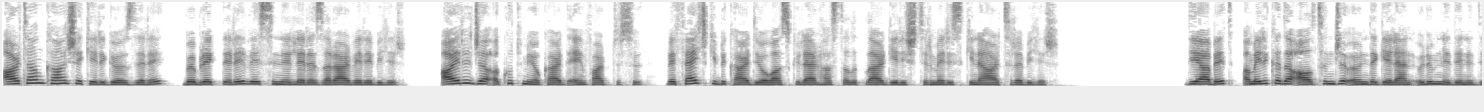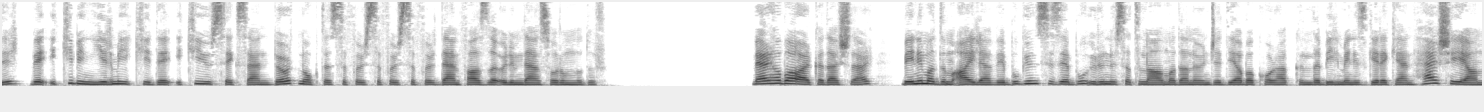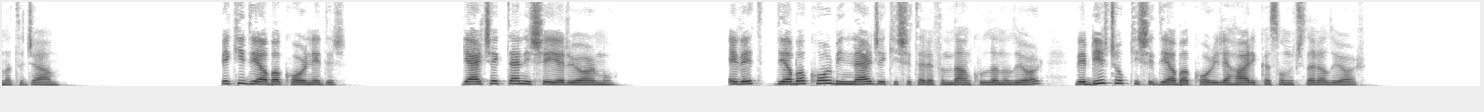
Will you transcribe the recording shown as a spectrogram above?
Artan kan şekeri gözlere, böbreklere ve sinirlere zarar verebilir. Ayrıca akut miyokard enfarktüsü ve felç gibi kardiyovasküler hastalıklar geliştirme riskini artırabilir. Diyabet, Amerika'da 6. önde gelen ölüm nedenidir ve 2022'de 284.000'den fazla ölümden sorumludur. Merhaba arkadaşlar, benim adım Ayla ve bugün size bu ürünü satın almadan önce Diabakor hakkında bilmeniz gereken her şeyi anlatacağım. Peki Diabakor nedir? Gerçekten işe yarıyor mu? Evet, Diabakor binlerce kişi tarafından kullanılıyor ve birçok kişi Diabakor ile harika sonuçlar alıyor.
